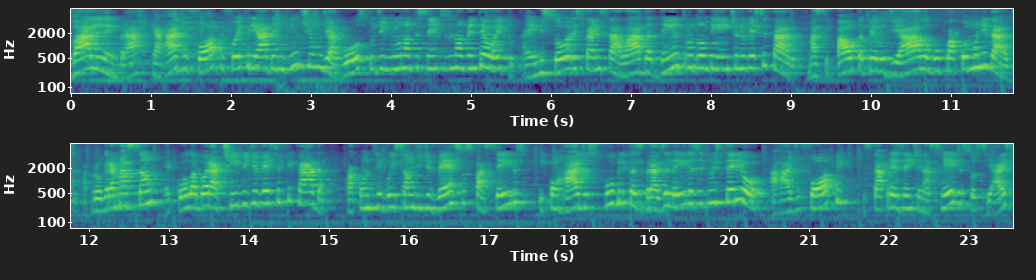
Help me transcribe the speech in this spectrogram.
Vale lembrar que a Rádio FOP foi criada em 21 de agosto de 1998. A emissora está instalada dentro do ambiente universitário, mas se pauta pelo diálogo com a comunidade. A programação é colaborativa e diversificada, com a contribuição de diversos parceiros e com rádios públicas brasileiras e do exterior. A Rádio FOP está presente nas redes sociais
